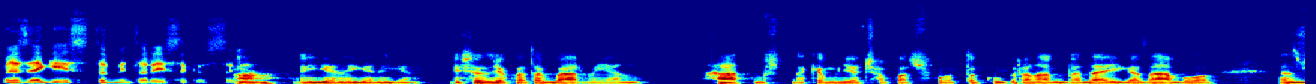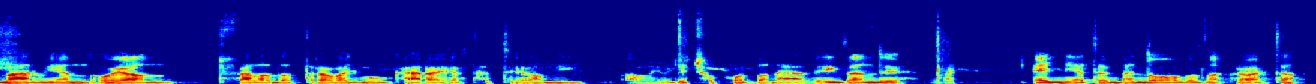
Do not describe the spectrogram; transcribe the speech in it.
vagy az egész több, mint a részek összege. Aha, igen, igen, igen. És ez gyakorlatilag bármilyen, hát most nekem ugye csapatsportok ugranak be, de igazából ez bármilyen olyan feladatra vagy munkára érthető, ami, ami ugye csoportban elvégzendő, vagy egynél többen dolgoznak rajta.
